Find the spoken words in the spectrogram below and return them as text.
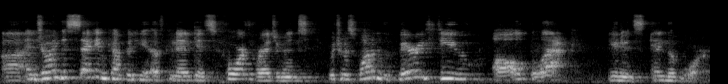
uh, and joined the Second Company of Connecticut's Fourth Regiment, which was one of the very few all-black units in the war.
